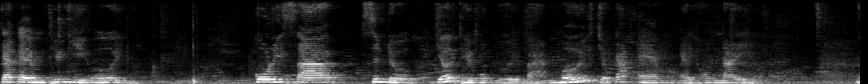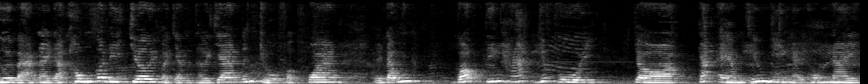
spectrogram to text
Các em thiếu nhi ơi, cô Lisa xin được giới thiệu một người bạn mới cho các em ngày hôm nay. Người bạn này đã không có đi chơi mà dành thời gian đến chùa Phật Quang để đóng góp tiếng hát giúp vui cho các em thiếu nhi ngày hôm nay.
